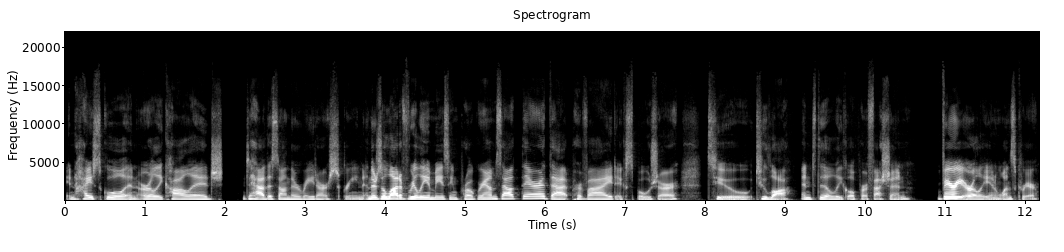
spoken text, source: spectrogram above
in high school and early college to have this on their radar screen. And there's a lot of really amazing programs out there that provide exposure to to law and to the legal profession very early in one's career.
